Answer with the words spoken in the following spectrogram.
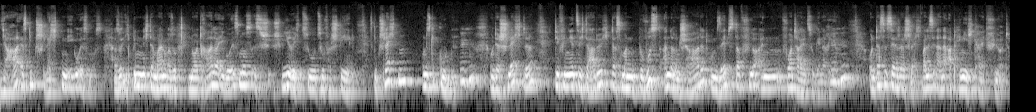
Ja, es gibt schlechten Egoismus. Also ich bin nicht der Meinung, also neutraler Egoismus ist sch schwierig zu, zu verstehen. Es gibt schlechten und es gibt guten. Mhm. Und der schlechte definiert sich dadurch, dass man bewusst anderen schadet, um selbst dafür einen Vorteil zu generieren. Mhm. Und das ist sehr, sehr schlecht, weil es in eine Abhängigkeit führt.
